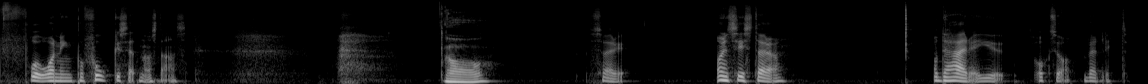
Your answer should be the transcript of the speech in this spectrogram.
få ordning på fokuset någonstans. Ja. Så är det. Och den sista då. Och det här är ju också väldigt...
